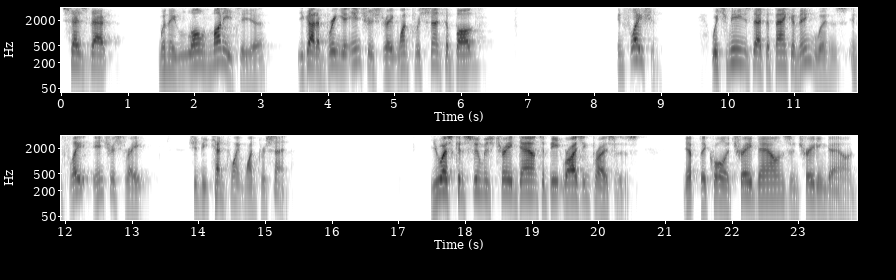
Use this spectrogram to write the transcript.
says that when they loan money to you, you got to bring your interest rate 1% above inflation, which means that the Bank of England's inflate interest rate should be 10.1%. U.S. consumers trade down to beat rising prices. Yep, they call it trade downs and trading down.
